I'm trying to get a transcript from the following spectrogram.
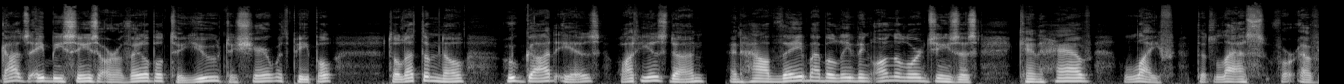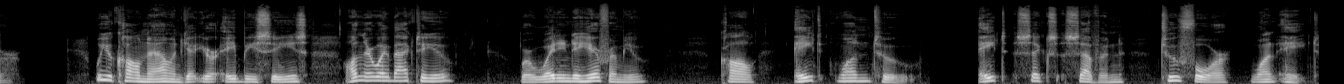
God's ABCs are available to you to share with people, to let them know who God is, what he has done, and how they, by believing on the Lord Jesus, can have life that lasts forever. Will you call now and get your ABCs on their way back to you? We're waiting to hear from you. Call 812-867-2418.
